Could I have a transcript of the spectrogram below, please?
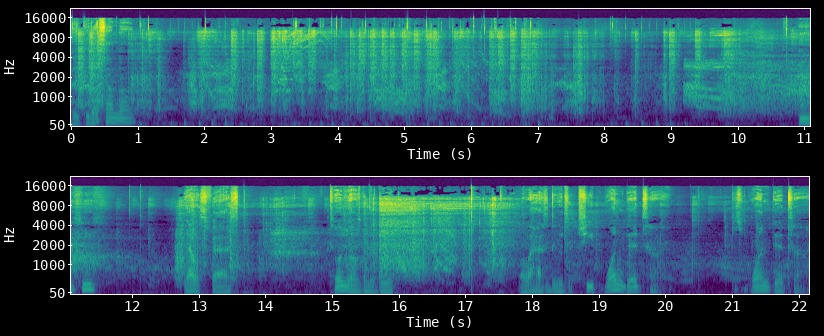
Did that sound wrong? Mm-hmm. That was fast. Told you I was gonna do it. All I have to do is just cheat one good time. Just one good time.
